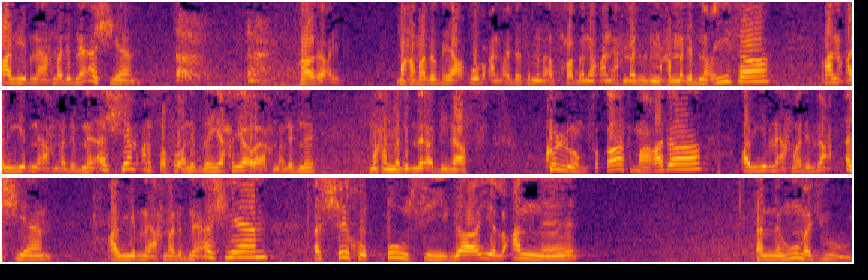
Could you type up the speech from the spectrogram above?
علي بن أحمد بن أشيم هذا عيب. محمد بن يعقوب عن عدة من أصحابنا عن أحمد بن محمد بن عيسى عن علي بن أحمد بن أشيم عن صفوان بن يحيى وأحمد بن محمد بن أبي ناصر. كلهم ثقات ما عدا علي بن أحمد بن أشيم. علي بن أحمد بن أشيم الشيخ الطوسي قايل عنه أنه مجهول.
